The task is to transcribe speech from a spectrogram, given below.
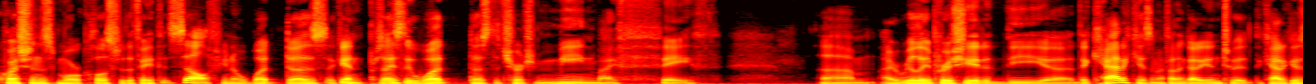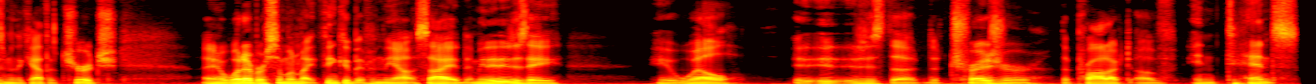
questions more close to the faith itself. You know what does again precisely what does the church mean by faith? Um, I really appreciated the uh, the catechism. I finally got into it. The catechism of the Catholic Church. You know whatever someone might think of it from the outside. I mean it is a, a well it, it is the the treasure, the product of intense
